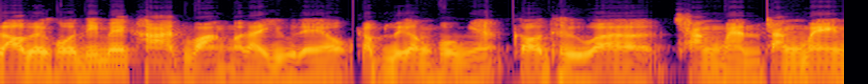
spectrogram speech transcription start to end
เราเป็นคนที่ไม่คาดหวังอะไรอยู่แล้ว กับเรื่องพวกนี้ก็ถือว่าช่างมันช่างแม่ง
